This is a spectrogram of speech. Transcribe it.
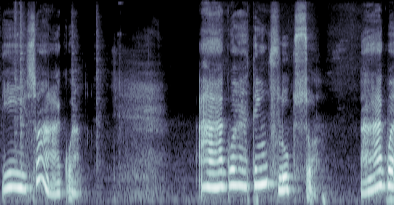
Isso, a água. A água tem um fluxo. A água,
